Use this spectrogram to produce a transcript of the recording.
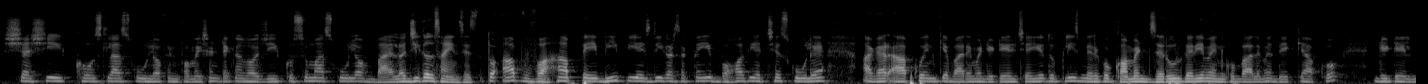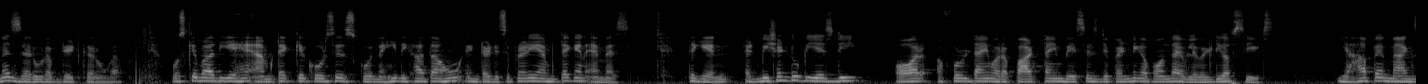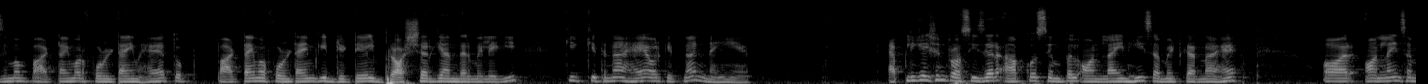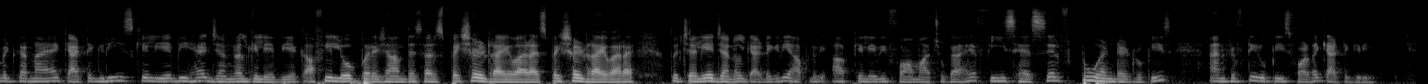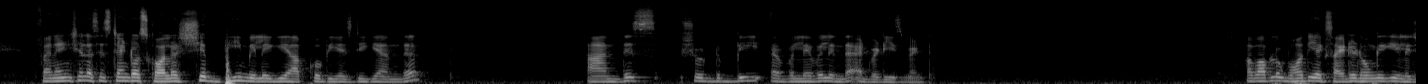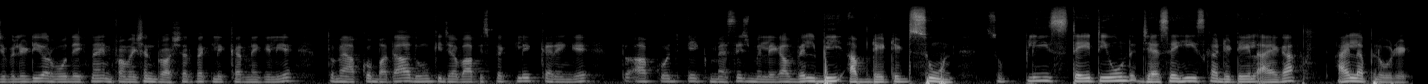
Shashi Khosla school of information technology, Kusuma school of biological sciences तो आप वहाँ पे भी पीएचडी कर सकते हैं। ये बहुत ही अच्छे स्कूल हैं। अगर आपको इनके बारे में डिटेल चाहिए तो प्लीज़ मेरे को कमेंट ज़रूर करिए। मैं इनको बारे में देख के आपको डिटेल में ज़रूर अपडेट करूँगा। उसके बाद ये है एम के कोर्सेज़ को नहीं दिखाता हूँ। Inter interdisciplinary M and M देखिए एडमिशन टू पी और अ फुल टाइम और a part time basis depending upon the availability of seats यहाँ पे मैक्सिमम पार्ट टाइम और फुल टाइम है तो पार्ट टाइम और फुल टाइम की डिटेल ब्रॉशर के अंदर मिलेगी कि कितना है और कितना नहीं है। एप्लीकेशन प्रोसीजर आपको सिंपल ऑनलाइन ही सबमिट करना है और ऑनलाइन सबमिट करना है कैटेगरीज़ के लिए भी है जनरल के लिए भी है। काफ़ी लोग परेशान थे, सर स्पेशल ड्राइव आ रहा है स्पेशल ड्राइव आ रहा है। तो चलिए जनरल कैटेगरी आप लोग, आपके लिए भी फॉर्म आ चुका है। फ़ीस है सिर्फ़ two hundred rupees and fifty rupees for the category financial assistant और स्कॉलरशिप भी मिलेगी आपको पीएचडी के अंदर। And this should be available in the advertisement अब आप लोग बहुत ही एक्साइटेड होंगे कि एलिजिबिलिटी और वो देखना है इन्फॉर्मेशन ब्रॉशर पे क्लिक करने के लिए। तो मैं आपको बता दूँ कि जब आप इस पर क्लिक करेंगे तो आपको एक मैसेज मिलेगा will be updated soon so please stay tuned जैसे ही इसका डिटेल आएगा आई अपलोड इट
